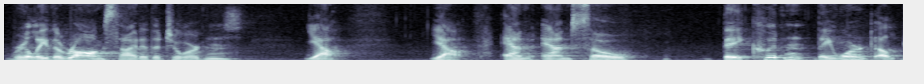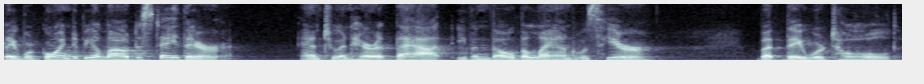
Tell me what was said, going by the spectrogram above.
really the wrong side of the Jordan. Yeah, yeah. And, and so they couldn't, they weren't, uh, they were going to be allowed to stay there and to inherit that, even though the land was here. But they were told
